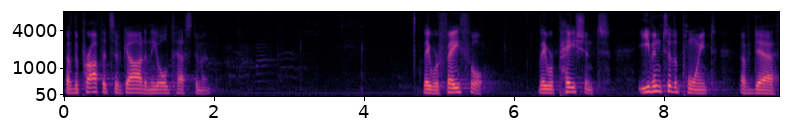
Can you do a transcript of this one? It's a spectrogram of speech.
of the prophets of God in the Old Testament. They were faithful, they were patient, even to the point of death.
